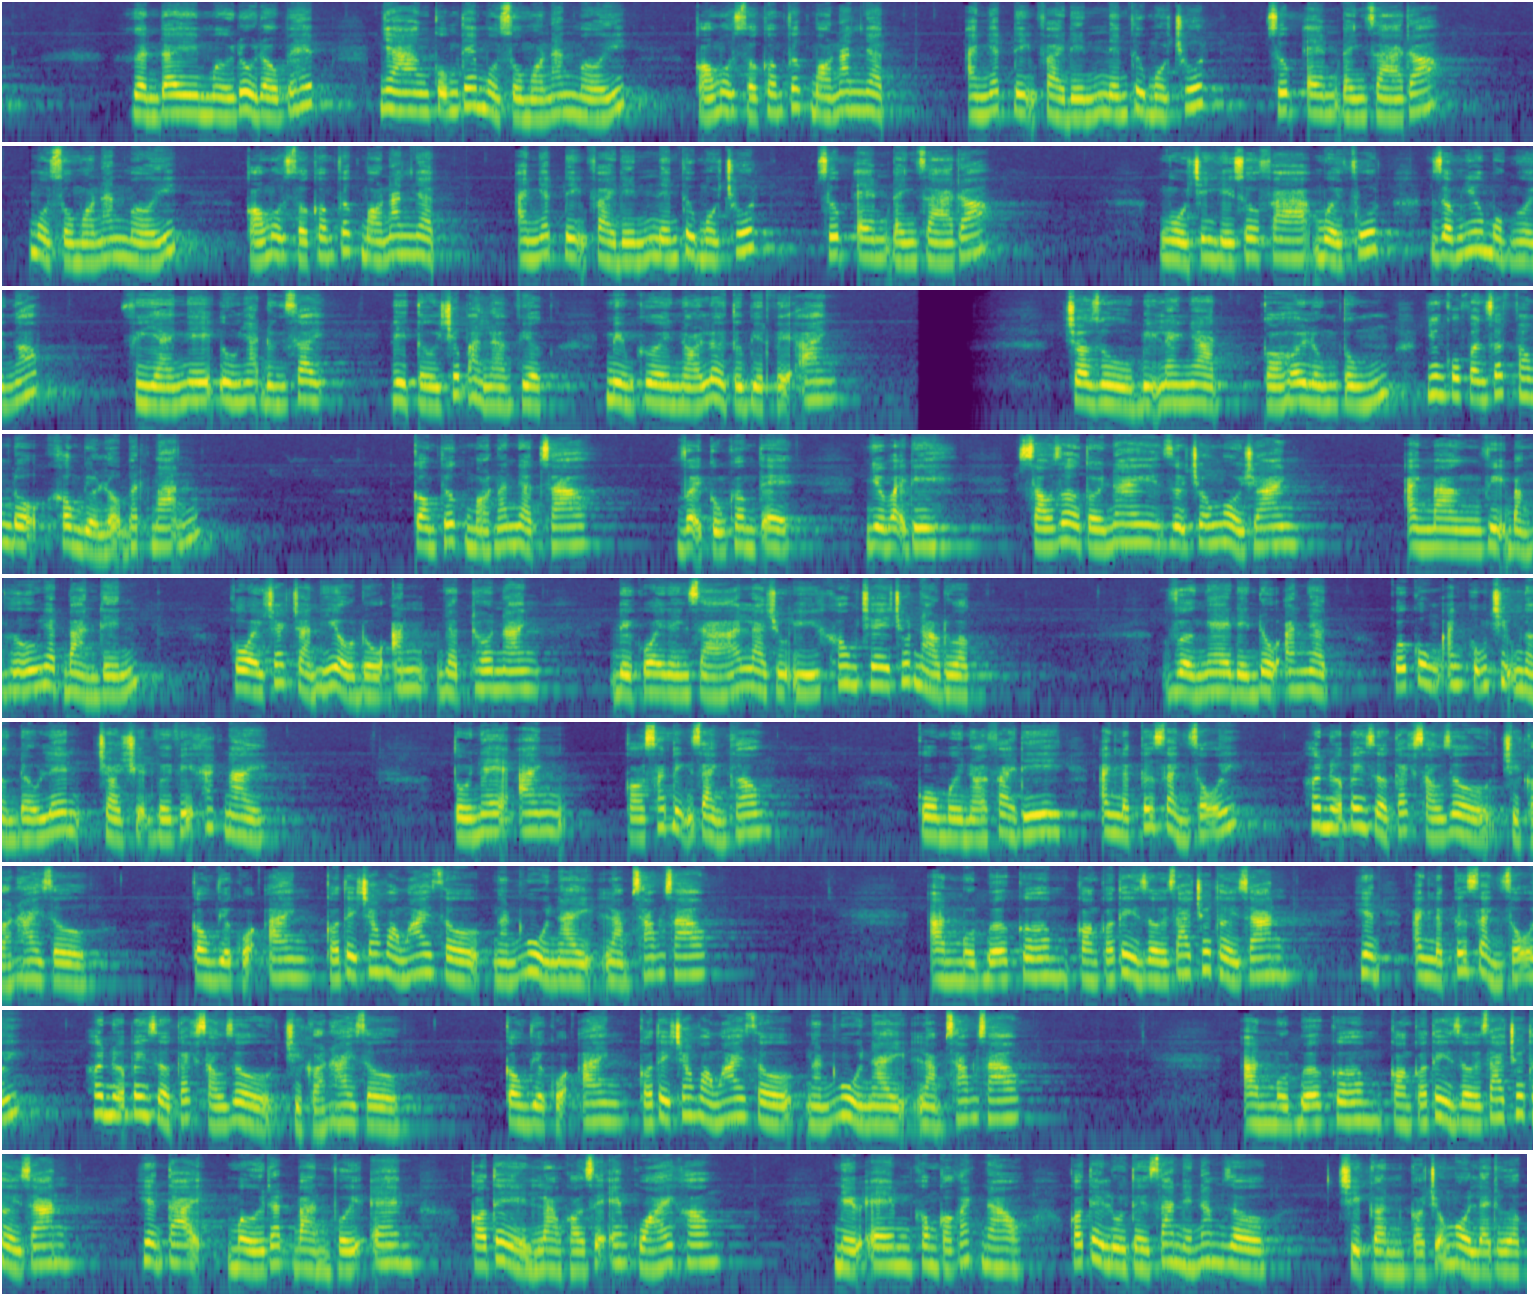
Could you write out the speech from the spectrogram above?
Gần đây mới đổi đầu bếp, nhà hàng cũng thêm một số món ăn mới. Có một số công thức món ăn Nhật, anh nhất định phải đến nếm thử một chút, giúp em đánh giá đó. Một số món ăn mới, có một số công thức món ăn Nhật Anh nhất định phải đến nếm thử một chút Giúp em đánh giá đó. Ngồi trên ghế sofa 10 phút, Giống như một người ngốc. Vì ái nghe ưu nhã đứng dậy, Đi tới trước bàn làm việc, Mỉm cười nói lời từ biệt với anh. Cho dù bị lanh nhạt, Có hơi lúng túng, Nhưng cô vẫn rất phong độ, Không biểu lộ bất mãn. Công thức món ăn nhạt sao? Vậy cũng không tệ. Như vậy đi 6 giờ tối nay giữ chỗ ngồi cho anh. Anh mang vị bằng hữu Nhật Bản đến. Cô ấy chắc chắn hiểu đồ ăn Nhật hơn anh. Để cô ấy đánh giá là chú ý không chê chút nào được. Vừa nghe đến đồ ăn Nhật, Cuối cùng anh cũng chịu ngẩng đầu lên Trò chuyện với vị khách này. Tối nay anh có xác định rảnh không? Cô mới nói phải đi, Anh lập tức rảnh rỗi. Hơn nữa bây giờ cách 6 giờ, chỉ còn 2 giờ. Công việc của anh có thể trong vòng 2 giờ Ngắn ngủi này làm xong sao? Ăn một bữa cơm còn có thể rời ra chút thời gian. Hiện anh lập tức rảnh rỗi. Hơn nữa bây giờ cách 6 giờ, chỉ còn 2 giờ. Công việc của anh có thể trong vòng 2 giờ ngắn ngủi này làm xong sao? Ăn một bữa cơm còn có thể rời ra chút thời gian. Hiện tại mới đặt bàn với em, Có thể làm có dễ em quá hay không? Nếu em không có cách nào, Có thể lùi thời gian đến 5 giờ. Chỉ cần có chỗ ngồi là được.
